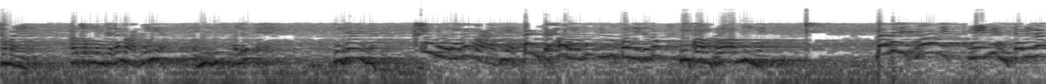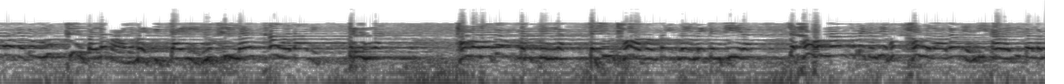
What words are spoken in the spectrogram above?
ทำไมเอาตกลงจะละหมาดไหมเนี่ยไม่รู้มาแล้วแต่ไม่ได้นะเข้าเวลาละหมาดเนี่ย ตั้งแต่เข้าเวลามุสลิมทุกคนเนี่ยจะต้องมีความพร้อมนี่ไงมันไม่ได้พร้อมในในเรื่องสรีระว่าจะต้องลุกขึ้นไปละหมาดไม่ติดใจนี่ลุกขึ้นแล้วเข้าเวลานี่ตรึงละทำอะไรก็มันตึงละจะกินข้าวก็ไม่ไม่ไม่เต็มที่ละ จะเข้าห้องน้ำก็ไม่เต็มที่เพราะเข้าเวลาแล้วเนี่ยมีอะไรที่กำลัง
